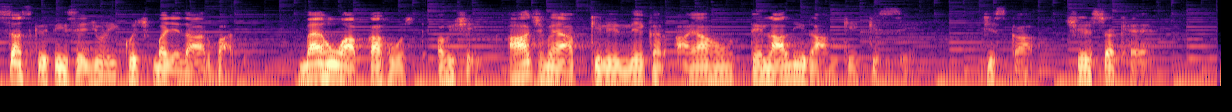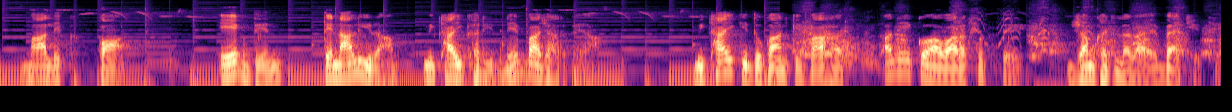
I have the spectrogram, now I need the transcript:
संस्कृति से जुड़ी कुछ मज़ेदार बातें। मैं हूँ आपका होस्ट अभिषेक। आज मैं आपके लिए लेकर आया हूँ तेलाली राम के किस्से, जिसका शीर्षक है, मालिक कौन? एक दिन तेनालीराम मिठाई खरीदने बाज़ार गया। मिठाई की दुकान के बाहर अनेकों आवारा कुत्ते जमघट लगाए बैठे थे।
